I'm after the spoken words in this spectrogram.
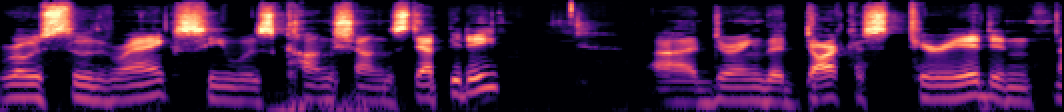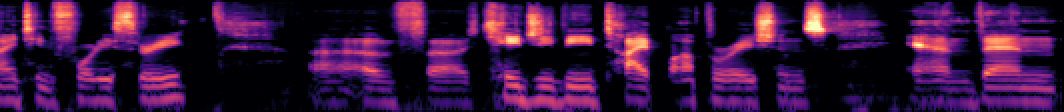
rose through the ranks. He was Kang Sheng's deputy uh, during the darkest period in 1943 uh, of uh, KGB type operations. And then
